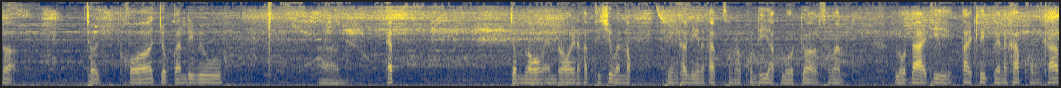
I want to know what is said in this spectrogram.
ก็ขอจบการรีวิวอแอปจำลอง Android นะครับ ที่ชื่อว่านกเพียงเท่านี้นะครับสำหรับคนที่อยากโหลดก็สามารถโหลดได้ที่ใต้คลิปเลยนะครับ ขอบคุณครับ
